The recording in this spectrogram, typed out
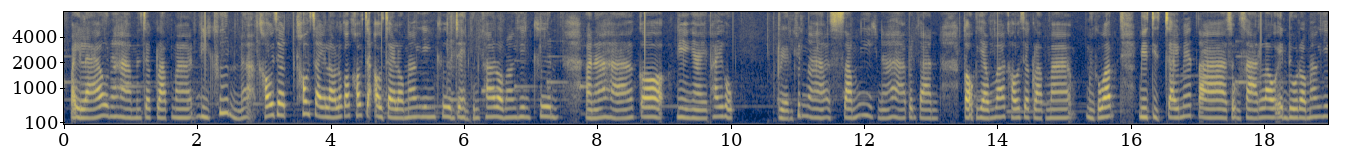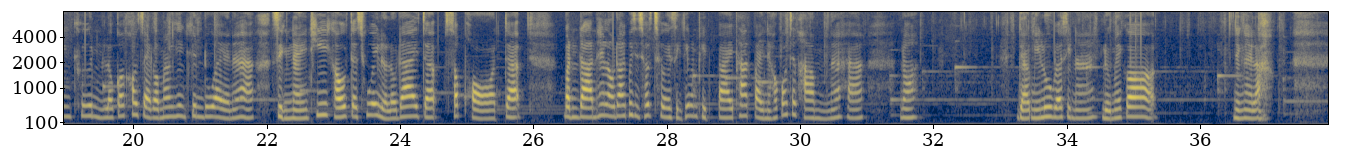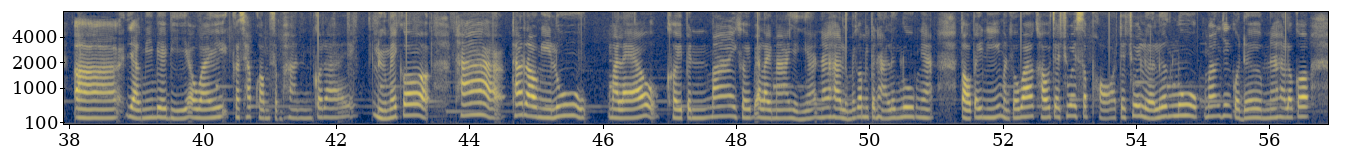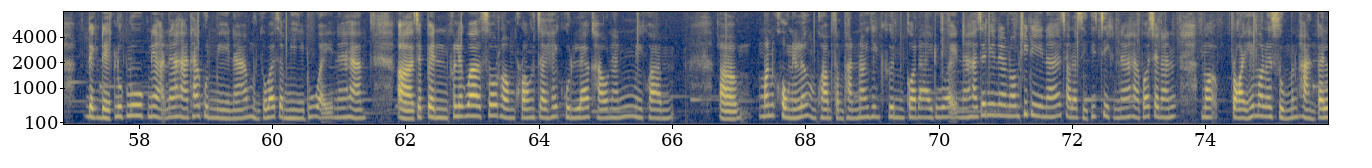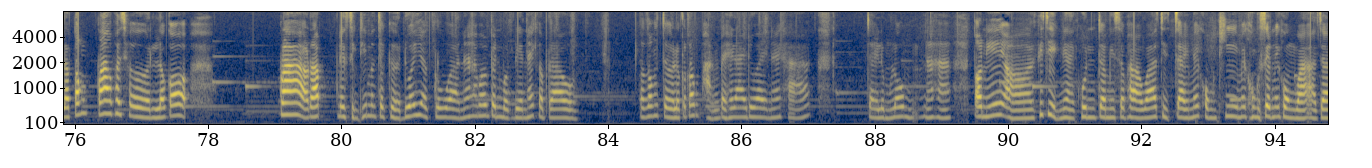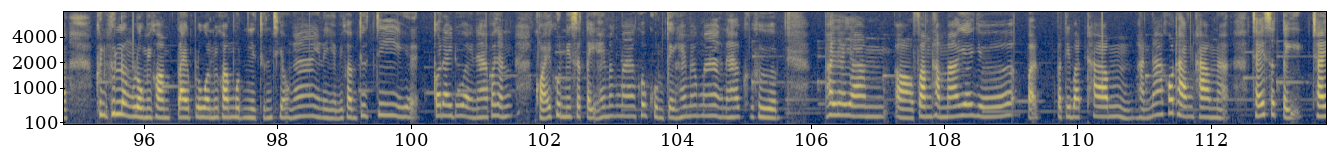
ไปแล้วนะคะมันจะกลับมาดีขึ้นนะเขาจะเข้าใจเราแล้วก็เขาจะเอาใจเรามากยิ่งขึ้น จะเห็นคุณค่าเรามากยิ่งขึ้นอะนะคะก็นี่ไงไพ่หกเหรียญขึ้นมาซ้ำอีกนะคะเป็นการตอกย้ำว่าเขาจะกลับมาเหมือนกับว่ามีจิตใจเมตตาสงสารเราเอ็นดูเรามากยิ่งขึ้น แล้วก็เข้าใจเรามากยิ่งขึ้นด้วยนะคะสิ่งไหนที่เขาจะช่วยเหลือเราได้จะซัพพอร์ตจะ บันดาลให้เราได้เพื่อจะชดเชย สิ่งที่มันผิดไปพลาดไปเนี่ยเขาก็จะทำนะคะเนาะอยากมีลูกแล้วสินะ หรือไม่ก็ยังไงล่ะออยากมีเบบีเอาไว้กระชับความสัมพันธ์ก็ได้ หรือไม่ก็ถ้าถ้าเรามีลูก มาแล้วเคยเป็นไม้เคยอะไรมาอย่างเงี้ยนะคะหรือไม่ก็มีปัญหาเรื่องลูกเนี่ยต่อไปนี้เหมือนกับว่าเขาจะช่วยสปอร์ตจะช่วยเหลือเรื่องลูกมากยิ่งกว่าเดิมนะคะแล้วก็เด็กๆ ลูกๆ เนี่ยนะคะถ้าคุณมีนะ เหมือนกับว่าจะมีด้วยนะคะเอ่อจะเป็นเขาเรียกว่าโซ่ทองคล้องใจให้คุณและเขานั้นมีความ มั่นคงในเรื่องของความสัมพันธ์มากยิ่งขึ้นก็ได้ด้วยนะคะจะมีแนวโน้มที่ดีนะชาวราศีพิจิกนะคะเพราะฉะนั้นปล่อยให้มรสุมมันผ่านไปเราต้องกล้าเผชิญ แล้วก็กล้ารับในสิ่งที่มันจะเกิดด้วยอย่ากลัวนะคะเพราะมันเป็นบทเรียนให้กับเรา เราต้องเจอแล้วก็ต้องผ่านไปให้ได้ด้วยนะคะ ใจล่มๆนะคะ ตอนนี้พี่จิกเนี่ยคุณจะมีสภาวะจิตใจไม่คงที่ไม่คงเส้นไม่คงวาอาจจะขึ้นขึ้นลงลงมีความแปรปรวน มีความหงุดหงิดถึงเฉียวง่ายอะไรอย่างเงี้มีความจุ้จี้ก็ได้ด้วยนะคะเพราะฉะนั้นขอให้คุณมีสติให้มากๆ ควบคุมตัวเองให้มากๆนะคะคือพยายามฟังธรรมะเยอะๆปฏิปฏิบัติธรรม หันหน้าเข้าทางธรรมอะใช้สติใช้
